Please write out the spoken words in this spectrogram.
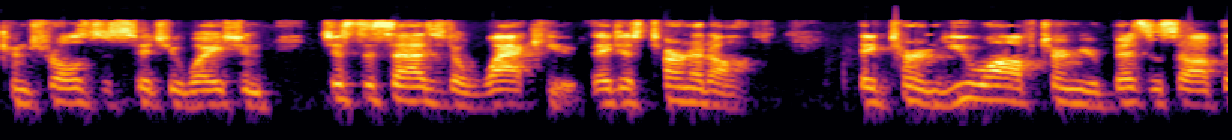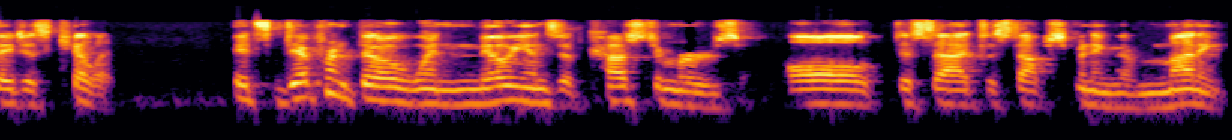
controls the situation just decides to whack you. They just turn it off. They turn you off, turn your business off. They just kill it. It's different though when millions of customers all decide to stop spending their money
